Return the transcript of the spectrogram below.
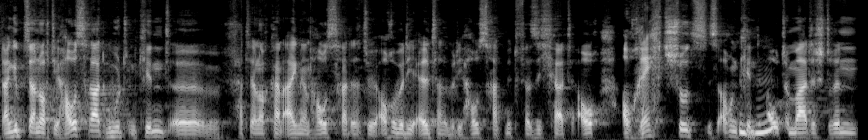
Dann gibt's ja noch die Hausrat. Gut, ein Kind äh, hat ja noch keinen eigenen Hausrat, ist natürlich auch über die Eltern, über die Hausrat mitversichert. Auch, auch Rechtsschutz ist auch ein Kind mhm. automatisch drin.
